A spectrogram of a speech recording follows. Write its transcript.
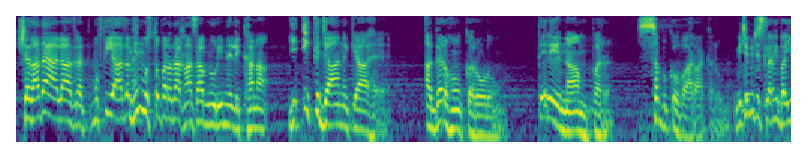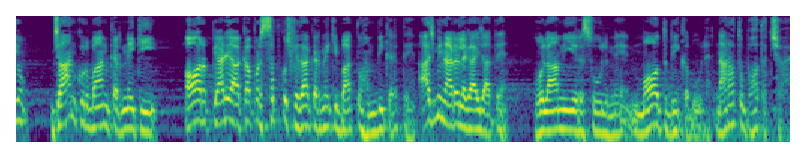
شہزادہ اعلی حضرت مفتی اعظم ہند مصطفی رضا خان صاحب نوری نے لکھا نا، یہ ایک جان کیا ہے؟ اگر ہوں کروڑوں، تیرے نام پر سب کو وارا کروں میٹھے میٹھے اسلامی بھائیوں، جان قربان کرنے کی اور پیارے آقا پر سب کچھ فدا کرنے کی بات تو ہم بھی کرتے ہیں۔ آج بھی نعرے لگائے جاتے ہیں۔ غلامی رسول میں موت بھی قبول ہے۔ نعرہ تو بہت اچھا ہے۔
